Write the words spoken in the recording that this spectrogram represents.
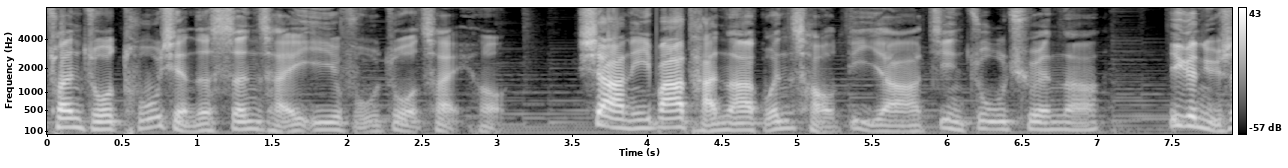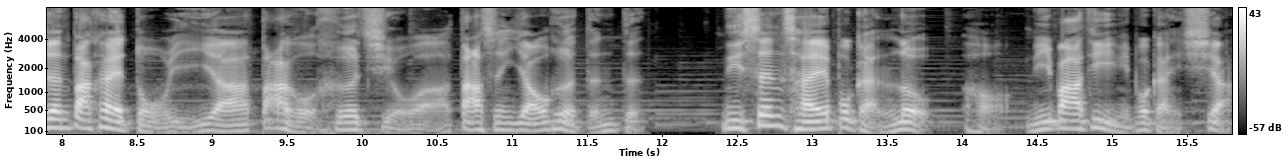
穿着凸显的身材衣服做菜哈，下泥巴潭啊，滚草地啊，进猪圈啊，一个女生大快朵颐啊，大口喝酒啊，大声吆喝等等，你身材不敢露，哈，泥巴地你不敢下。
